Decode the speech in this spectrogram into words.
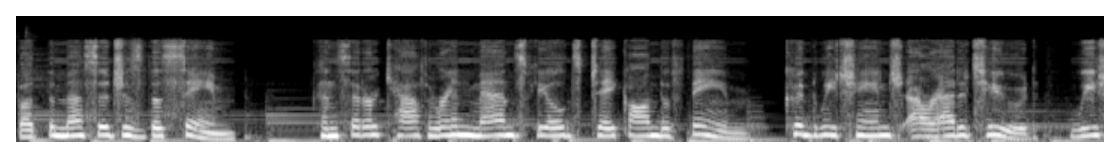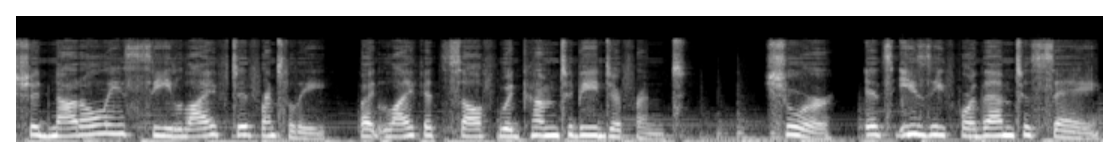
But the message is the same. Consider Katherine Mansfield's take on the theme, could we change our attitude, we should not only see life differently, but life itself would come to be different. Sure, it's easy for them to say.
